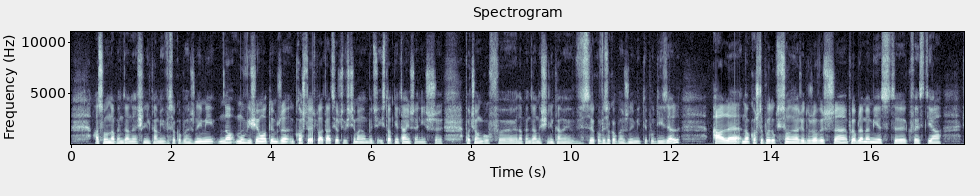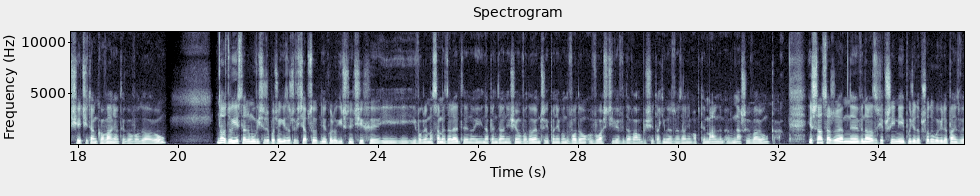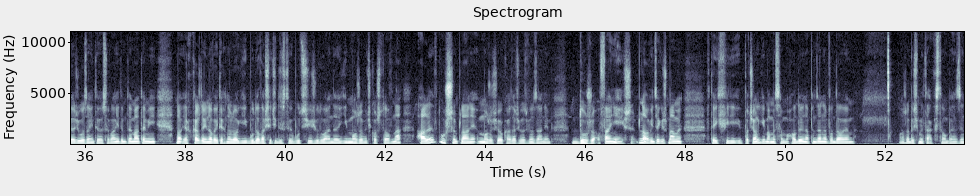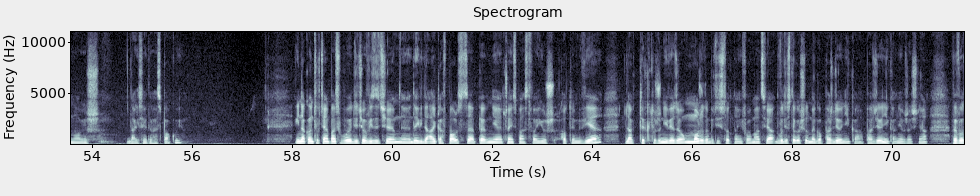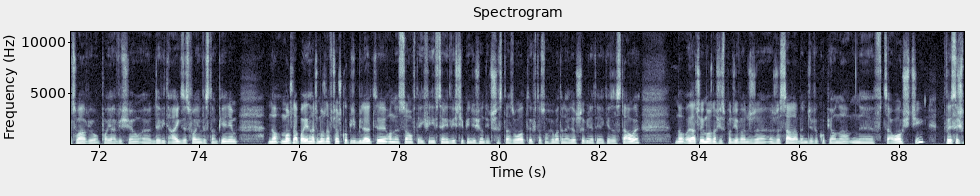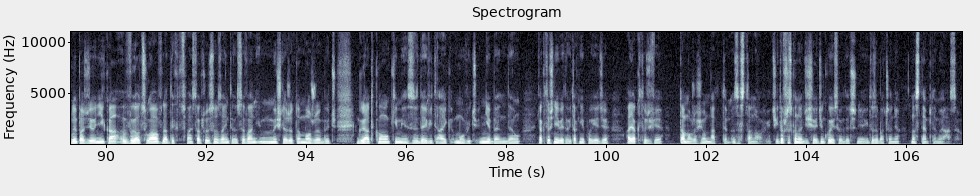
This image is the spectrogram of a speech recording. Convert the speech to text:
a są napędzane silnikami wysokoprężnymi. No, mówi się o tym, że koszty eksploatacji oczywiście mają być istotnie tańsze niż e, pociągów e, napędzanych silnikami wysoko, typu diesel ale no, koszty produkcji są na razie dużo wyższe. Problemem jest e, kwestia sieci tankowania tego wodoru. No, z drugiej strony mówi się, że pociąg jest oczywiście absolutnie ekologiczny, cichy i, i, i, w ogóle ma same zalety, no i napędzanie się wodorem, czyli poniekąd wodą, właściwie wydawałoby się takim rozwiązaniem optymalnym w naszych warunkach. Jest szansa, że wynalazek się przyjmie i pójdzie do przodu, bo wiele państw wyraziło zainteresowanie tym tematem i no, jak w każdej nowej technologii, budowa sieci dystrybucji źródła energii może być kosztowna, ale w dłuższym planie może się okazać rozwiązaniem dużo fajniejszym. No, więc jak już mamy w tej chwili pociągi, mamy samochody napędzane wodorem, może byśmy tak z tą benzyną już dali sobie trochę spokój. I na końcu chciałem Państwu powiedzieć o wizycie e, Davida Icka w Polsce. Pewnie część z Państwa już o tym wie. Dla tych, którzy nie wiedzą, może to być istotna informacja. 27 października, października, nie września, we Wrocławiu pojawi się e, David Icke ze swoim wystąpieniem. No, można pojechać, można wciąż kupić bilety. One są w tej chwili w cenie 250 i 300 zł. To są chyba te najdroższe bilety, jakie zostały. No, raczej można się spodziewać, że, że sala będzie wykupiona w całości. 27 października Wrocław, dla tych z Państwa, którzy są zainteresowani, myślę, że to może być gratką. Kim jest David Icke, mówić nie będę. Jak ktoś nie wie, to i tak nie pojedzie, a jak ktoś wie, to może się nad tym zastanowić. I to wszystko na dzisiaj. Dziękuję serdecznie i do zobaczenia następnym razem.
